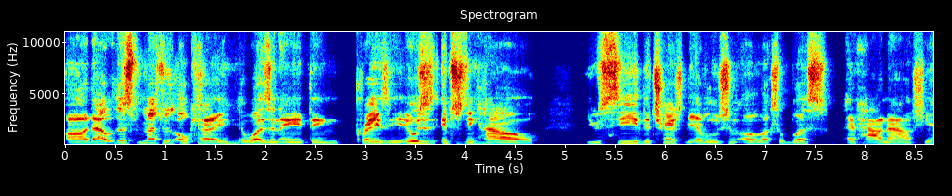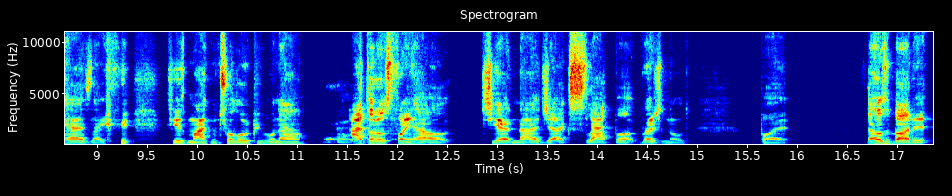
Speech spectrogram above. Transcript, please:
Uh, that was- this match was okay. It wasn't anything crazy. It was just interesting how you see the trans, the evolution of Alexa Bliss, and how now she has like she has mind control over people now. Oh, I thought it was funny how she had Nia Jax slap up Reginald, but that was about it.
